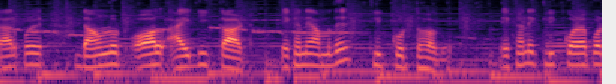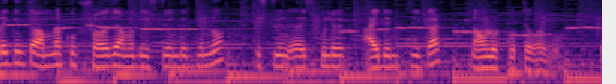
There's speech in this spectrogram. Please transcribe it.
তারপরে ডাউনলোড অল আইডি কার্ড এখানে আমাদের ক্লিক করতে হবে। এখানে ক্লিক করার পরে কিন্তু আমরা খুব সহজে আমাদের স্টুডেন্টদের জন্য স্টুডেন্ট স্কুলের আইডেন্টিটি কার্ড ডাউনলোড করতে পারব। তো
